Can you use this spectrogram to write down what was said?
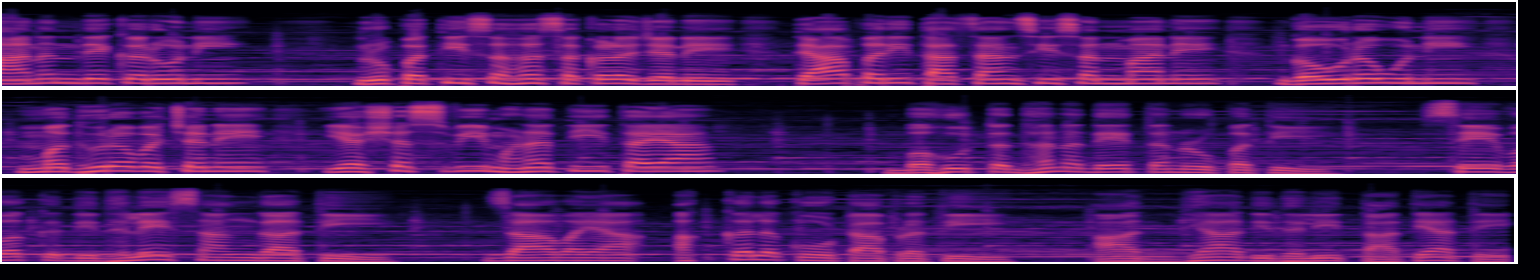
आनंदे करोनी. नृपतीसह सकळ जने त्यापरी ताचांसी सन्माने गौरवुनी मधुर वचने यशस्वी म्हणती तया. बहुत धन देत नृपती सेवक दिधले सांगाती जावया अक्कलकोटाप्रती आध्या दिधली तात्या ते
